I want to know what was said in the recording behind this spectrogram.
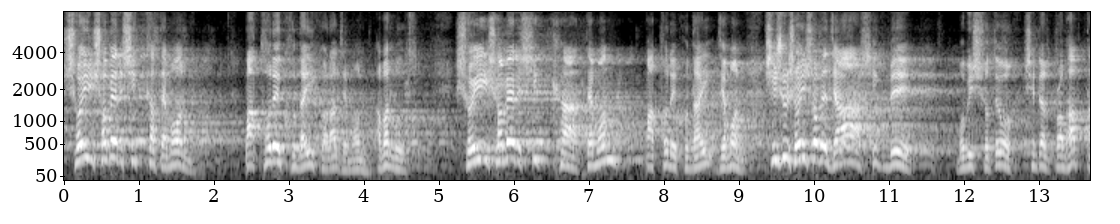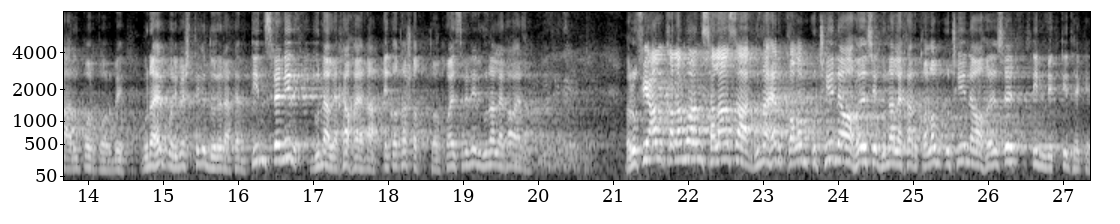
শৈশবের শিক্ষা তেমন, পাথরে খোদাই করা যেমন। আবার বলছি, শৈশবের শিক্ষা তেমন, পাথরে খোদাই যেমন। শিশু শৈশবে যা শিখবে ভবিষ্যতেও সেটার প্রভাব তার উপর পড়বে। গুনাহের পরিবেশ থেকে দূরে রাখেন। তিন শ্রেণির গুণা লেখা হয় না। এ কথা সত্য। কয় শ্রেণির গুণা লেখা হয় না? রুফি আল কালামান সালাসা, গুনাহের কলম উঠিয়ে নেওয়া হয়েছে গুনা লেখার কলম উঠিয়ে নেওয়া হয়েছে তিন ব্যক্তি থেকে।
